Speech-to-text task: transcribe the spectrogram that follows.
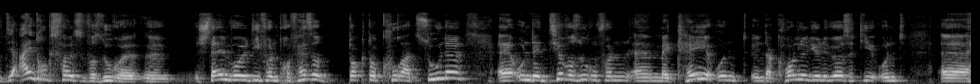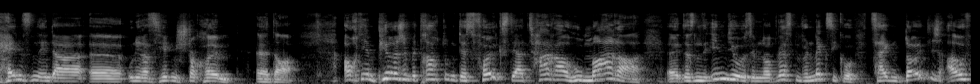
die eindrucksvollsten Versuche äh, stellen wohl die von Professor Dr. Kurazune äh, und den Tierversuchen von äh, McKay und in der Cornell University und äh, Hansen in der äh, Universität in Stockholm äh, dar. Auch die empirische Betrachtung des Volks der Tarahumara, das sind Indios im Nordwesten von Mexiko, zeigen deutlich auf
